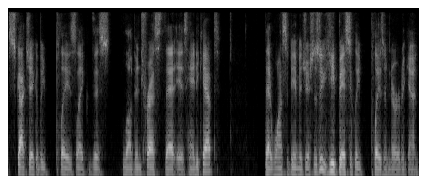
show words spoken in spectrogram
Scott Jacoby plays like this love interest that is handicapped that wants to be a magician. So he basically plays a nerd again.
